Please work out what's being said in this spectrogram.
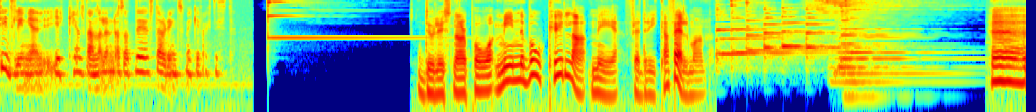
tidslinjen gick helt annorlunda så att det störde inte så mycket faktiskt. Du lyssnar på Min bokhylla med Fredrika Fällman. Eh, eh,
